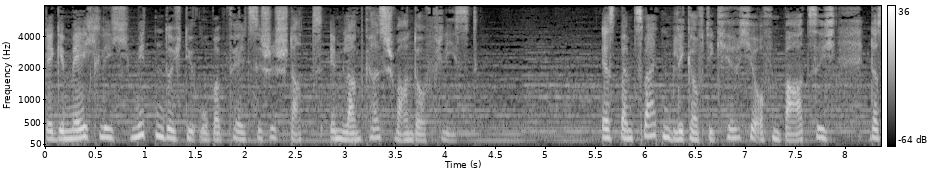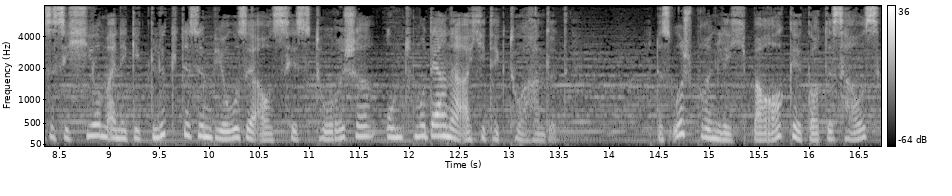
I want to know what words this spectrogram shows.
der gemächlich mitten durch die oberpfälzische Stadt im Landkreis Schwandorf fließt. Erst beim zweiten Blick auf die Kirche offenbart sich, dass es sich hier um eine geglückte Symbiose aus historischer und moderner Architektur handelt – das ursprünglich barocke Gotteshaus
